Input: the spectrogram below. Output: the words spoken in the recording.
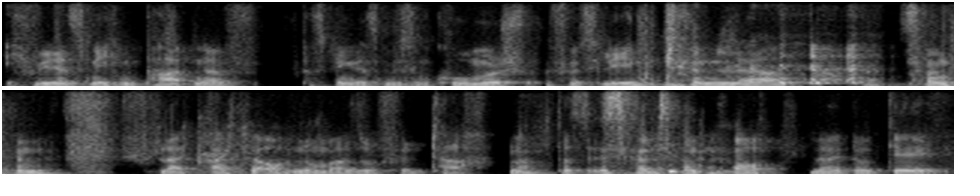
ich will jetzt nicht einen Partner, das klingt jetzt ein bisschen komisch, fürs Leben kennenlernen, sondern vielleicht reicht ja auch nur mal so für einen Tag. Ne? Das ist ja dann auch vielleicht okay.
